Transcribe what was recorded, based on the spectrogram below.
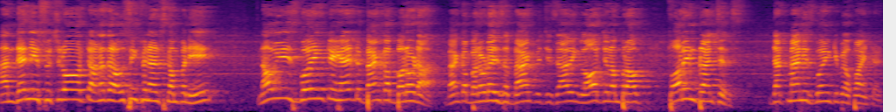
and then he switched over to another housing finance company. Now he is going to head Bank of Baroda. Bank of Baroda is a bank which is having large number of foreign branches. That man is going to be appointed.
